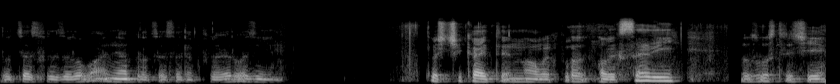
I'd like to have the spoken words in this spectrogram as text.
процес фрезерування, процес електроерозії. Тож чекайте нових, нових серій. До зустрічі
